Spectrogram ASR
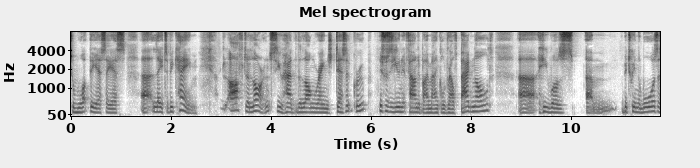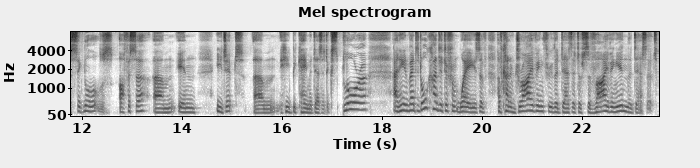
to what the SAS uh, later became. After Lawrence, you had the Long Range Desert Group. This was a unit founded by a man called Ralph Bagnold. Uh, he was um, between the wars, a signals officer um, in Egypt. Um, he became a desert explorer, and he invented all kinds of different ways of, of kind of driving through the desert, of surviving in the desert.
